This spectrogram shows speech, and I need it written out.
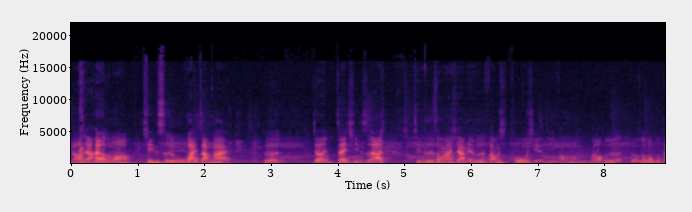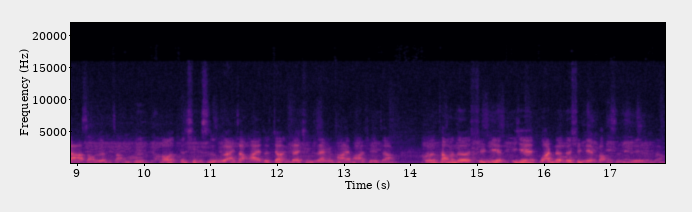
然后像还有什么寝室五百障碍，就是叫人在寝室啊，寝室通常下面不是放拖鞋的地方嘛，然后不是有时候都不打扫就很脏嘛，嗯然后就寝室五百障碍，就叫你在寝室那边爬来爬去这样，就是他们的训练一些玩人的训练方式之类的这样。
